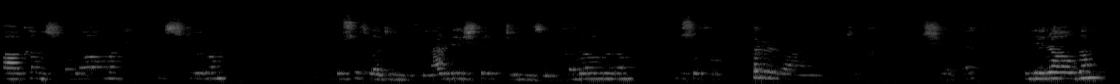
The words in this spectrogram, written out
Hakan'ı sola almak istiyorum. Yusuf'la Cengiz'i yer değiştirip Cengiz'i yukarı alıyorum. Yusuf'u birazcık şöyle ileri aldım.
